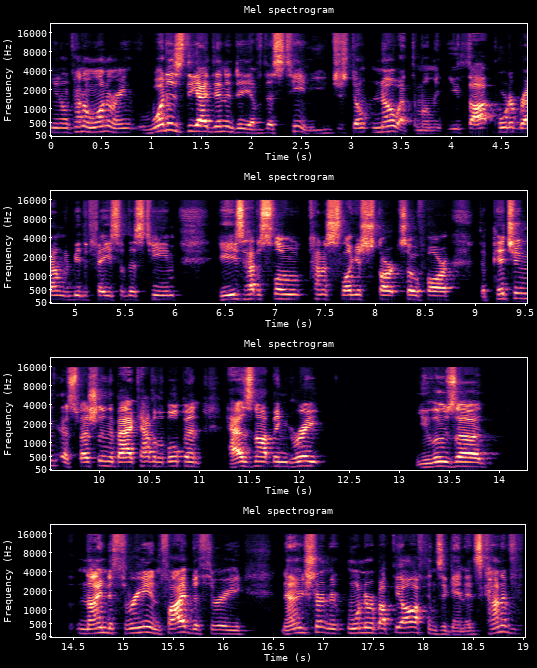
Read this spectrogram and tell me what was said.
you know, kind of wondering what is the identity of this team. You just don't know at the moment. You thought Porter Brown would be the face of this team. He's had a slow, kind of sluggish start so far. The pitching, especially in the back half of the bullpen, has not been great. You lose uh nine to three and five to three. Now you're starting to wonder about the offense again. It's kind of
